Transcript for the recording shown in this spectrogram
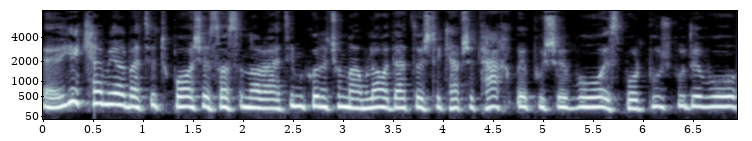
یک کمی البته تو باش احساس ناراحتی می‌کنه چون معمولا عادت داشته کفش تخت بپوشه و اسپورت پوش بوده و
